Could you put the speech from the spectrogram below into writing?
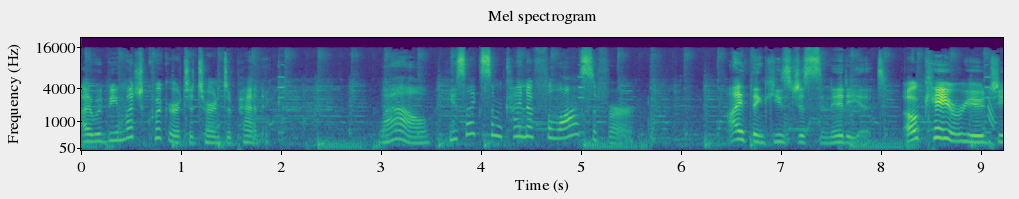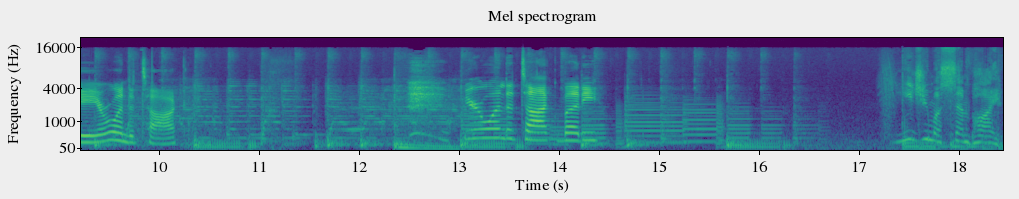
I would be much quicker to turn to panic. Wow, he's like some kind of philosopher. I think he's just an idiot. Okay, Ryuji, you're one to talk. you're one to talk, buddy. Niijima senpai,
